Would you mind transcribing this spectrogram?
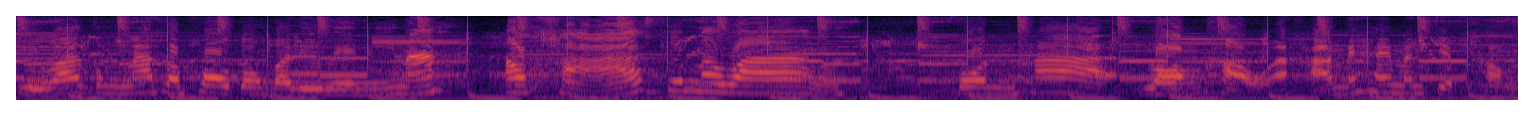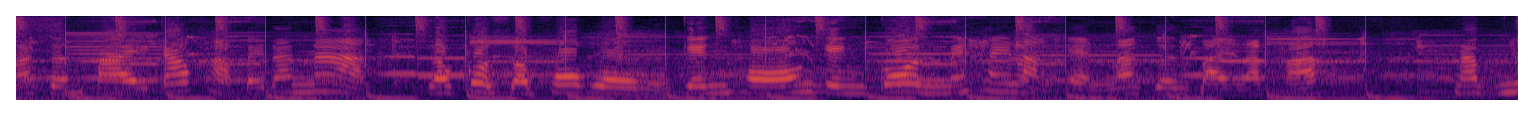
หรือว่าตรงหน้าสะโพกตรงบริเวณนี้นะ เอาขาขึ้นมาวาง บนท่ารองเข่านะคะ ไม่ให้มันเจ็บเข่ามากเกินไป ก้าวขาไปด้านหน้า แล้วกดสะโพกลง เกรงท้อง เกรงก้น ไม่ให้หลังแอนมากเกินไปนะคะ นับ 1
